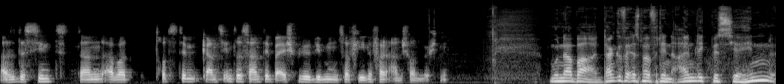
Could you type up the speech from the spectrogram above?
Also das sind dann aber trotzdem ganz interessante Beispiele, die wir uns auf jeden Fall anschauen möchten. Wunderbar. Danke für erstmal für den Einblick bis hierhin.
